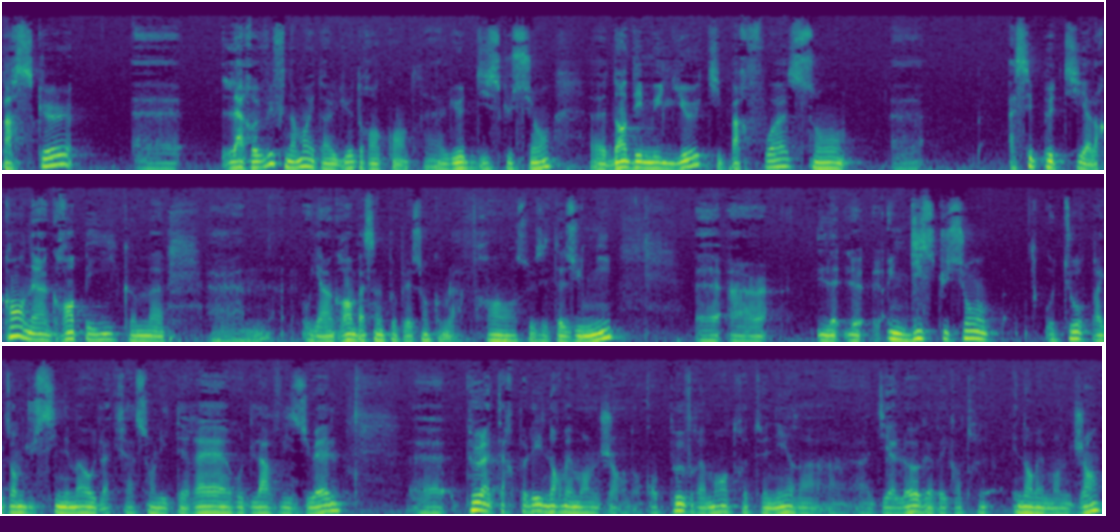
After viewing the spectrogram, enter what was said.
parce que euh, la revue finalement est un lieu de rencontre, un lieu de discussion euh, dans des milieux qui parfois sont euh, assez petits. Alors quand on est un grand pays comme où il y a un grand bassin de population comme la France, les États-Unis, une discussion autour, par exemple, du cinéma ou de la création littéraire ou de l'art visuel peut interpeller énormément de gens. Donc on peut vraiment entretenir un, dialogue avec entre énormément de gens.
